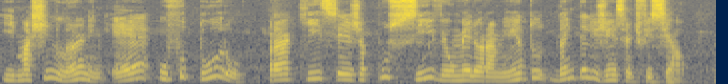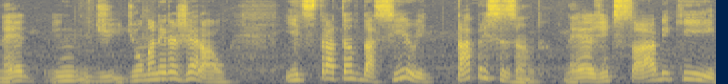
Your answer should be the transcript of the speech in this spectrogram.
e machine learning é o futuro para que seja possível o melhoramento da inteligência artificial, né? Em, de, de uma maneira geral. E se tratando da Siri, tá precisando, né? A gente sabe que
